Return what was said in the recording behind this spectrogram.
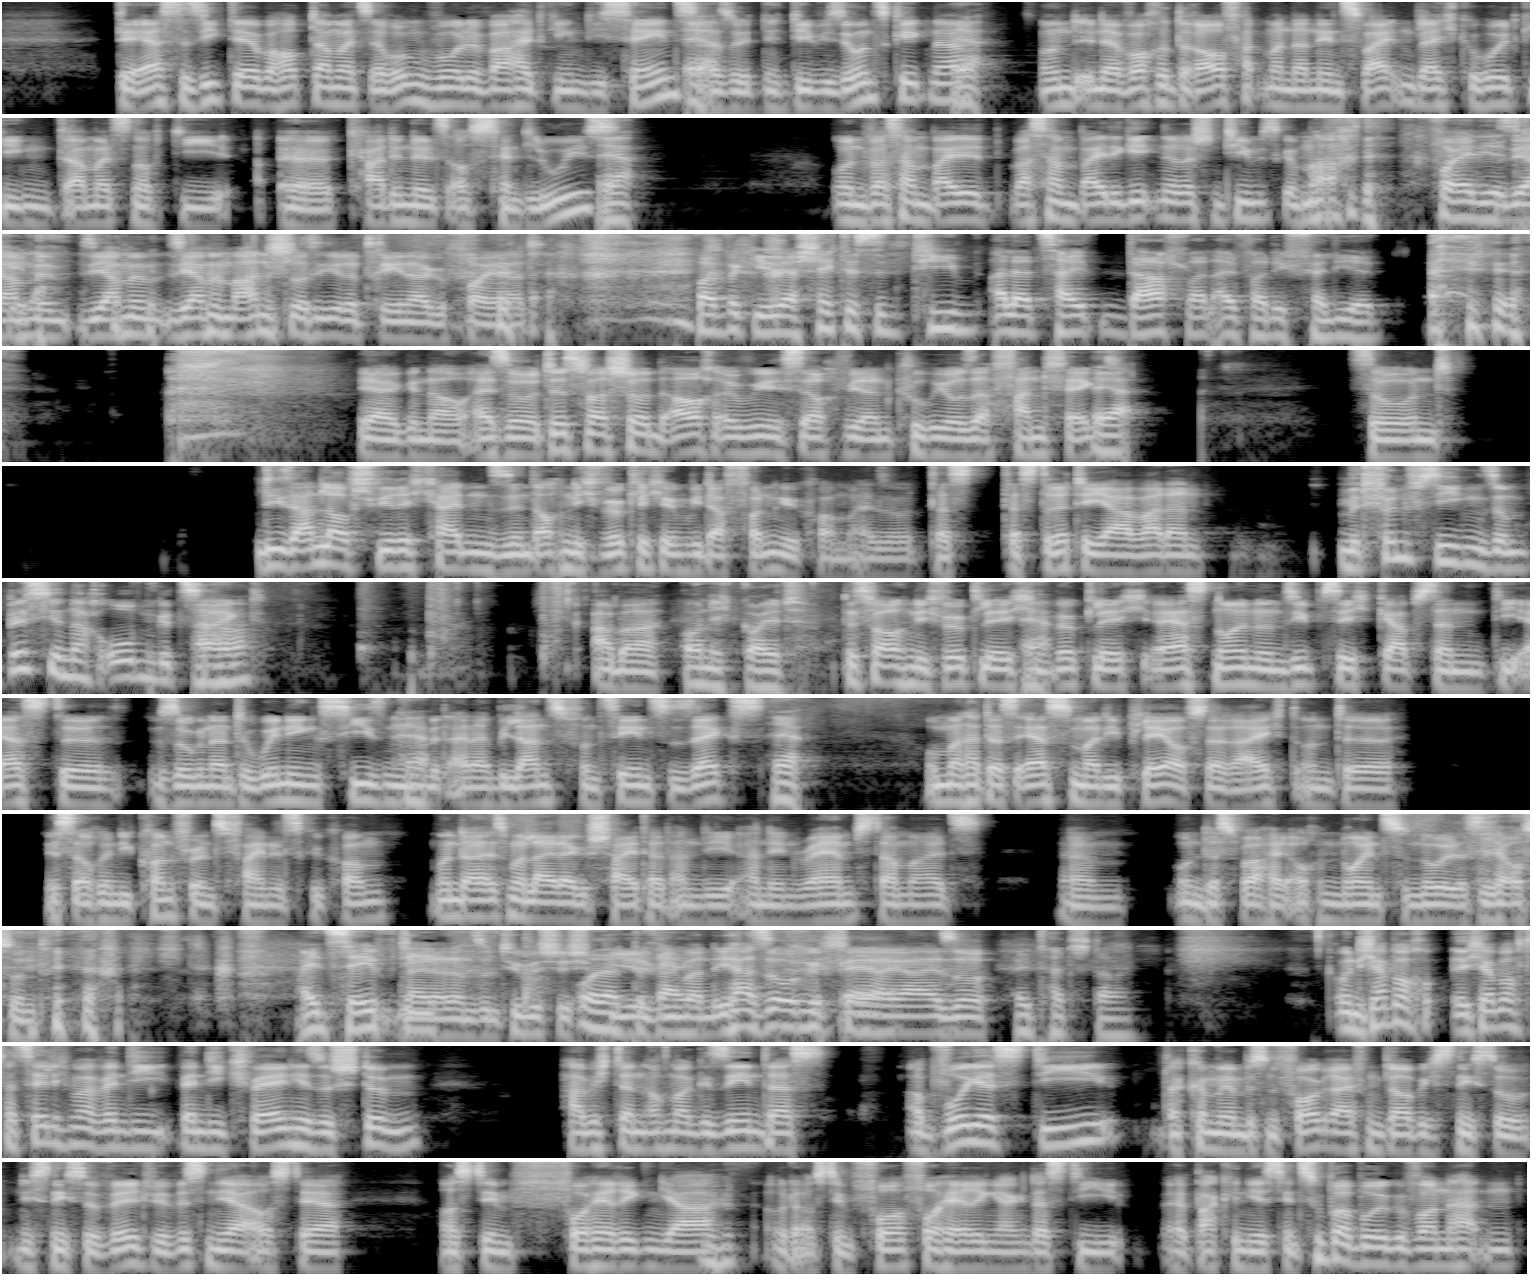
der erste Sieg, der überhaupt damals errungen wurde, war halt gegen die Saints, ja. also den Divisionsgegner. Ja. Und in der Woche drauf hat man dann den zweiten gleich geholt gegen damals noch die äh, Cardinals aus St. Louis. Ja. Und was haben beide, was haben beide gegnerischen Teams gemacht? Feuer die sie haben, im, sie, haben im, sie haben im Anschluss ihre Trainer gefeuert. Weil wirklich das schlechteste Team aller Zeiten darf man einfach nicht verlieren. Ja, genau. Also das war schon auch irgendwie ist auch wieder ein kurioser Fun Fact. Ja. So und diese Anlaufschwierigkeiten sind auch nicht wirklich irgendwie davongekommen. Also das, das dritte Jahr war dann mit fünf Siegen so ein bisschen nach oben gezeigt. Aha. Aber auch nicht Gold. Das war auch nicht wirklich, ja. wirklich. Erst 79 gab es dann die erste sogenannte Winning Season ja. mit einer Bilanz von 10 zu 6. Ja. Und man hat das erste Mal die Playoffs erreicht und äh, ist auch in die Conference Finals gekommen. Und da ist man leider gescheitert an, die, an den Rams damals. Ähm, und das war halt auch ein 9 zu 0. Das ist ja auch so ein, ein Safety. Leider dann so ein typisches Spiel, wie man, ja, so ungefähr, ja, ja also. Ein Touchdown. Und ich habe auch, ich habe auch tatsächlich mal, wenn die, wenn die Quellen hier so stimmen, habe ich dann auch mal gesehen, dass, obwohl jetzt die, da können wir ein bisschen vorgreifen, glaube ich, ist nicht so, ist nicht so wild. Wir wissen ja aus der, aus dem vorherigen Jahr mhm. oder aus dem vorvorherigen Jahr, dass die äh, Buccaneers den Super Bowl gewonnen hatten.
